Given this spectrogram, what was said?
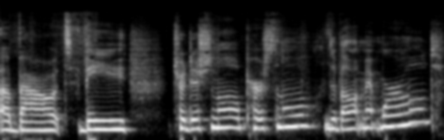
about the traditional personal development world.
